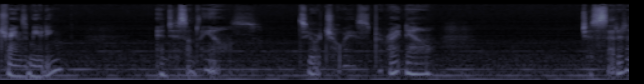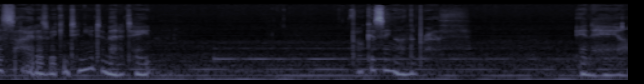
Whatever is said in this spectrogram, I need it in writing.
transmuting into something else. It's your choice, but right now, just set it aside as we continue to meditate, focusing on the breath. Inhale.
